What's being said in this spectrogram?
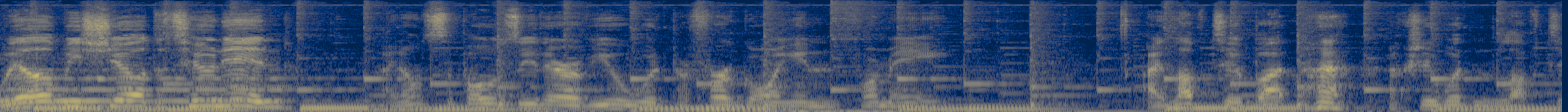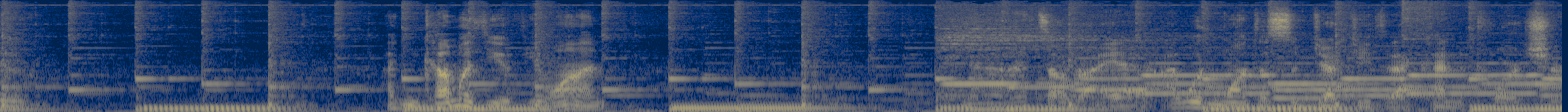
We'll be sure to tune in. I don't suppose either of you would prefer going in for me. I'd love to, but actually wouldn't love to. I can come with you if you want. Nah, that's alright. I, I wouldn't want to subject you to that kind of torture.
